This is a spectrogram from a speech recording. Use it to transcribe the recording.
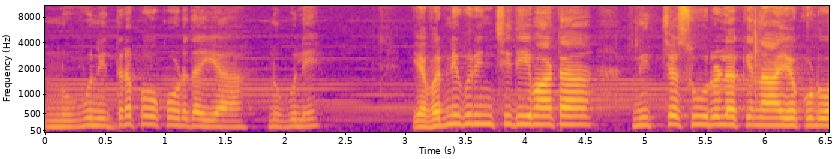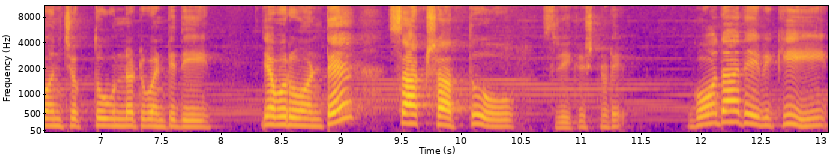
నువ్వు నిద్రపోకూడదయ్యా నువ్వులే. ఎవరిని గురించిది మాట? నిత్యసూరులకి నాయకుడు అని చెప్తూ ఉన్నటువంటిది ఎవరు అంటే సాక్షాత్తు శ్రీకృష్ణుడే. గోదాదేవికి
